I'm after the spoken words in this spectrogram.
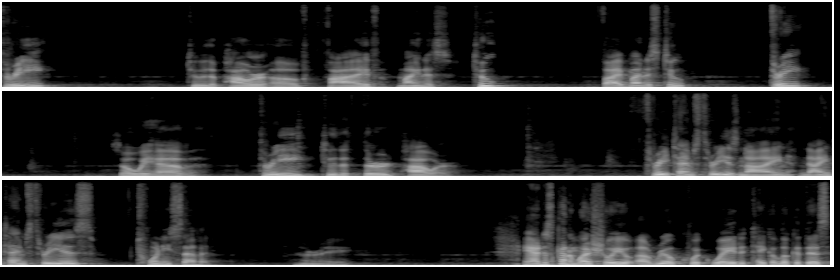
3 to the power of 5 minus 2. 5 minus 2, 3. So we have 3 to the third power. 3 times 3 is 9. 9 times 3 is 27. All right. Yeah, I just kind of want to show you a real quick way to take a look at this.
